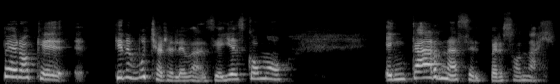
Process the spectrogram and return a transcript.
pero que eh, tiene mucha relevancia y es como encarnas el personaje.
